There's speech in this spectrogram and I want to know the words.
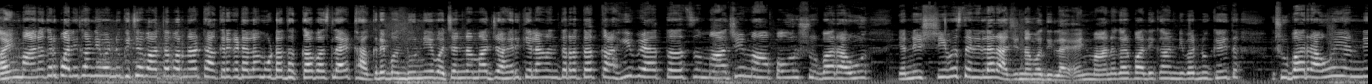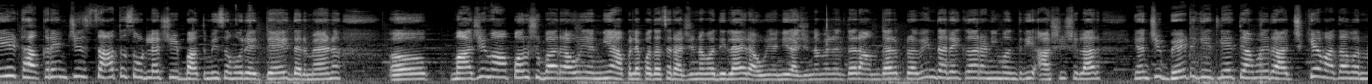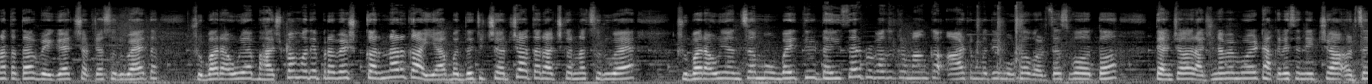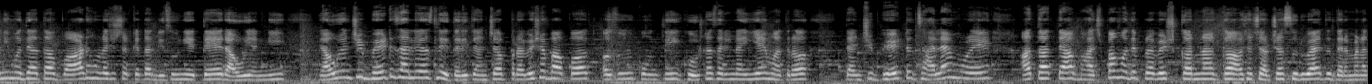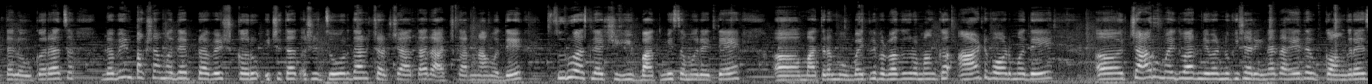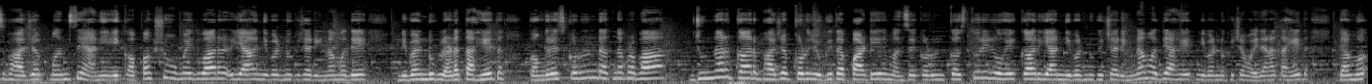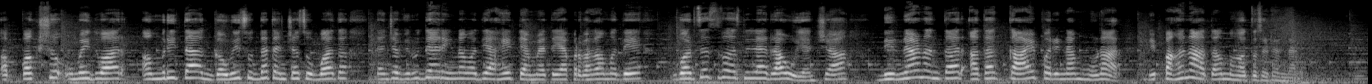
ऐन महानगरपालिका निवडणुकीच्या वातावरणात ठाकरे गटाला मोठा धक्का बसलाय. ठाकरे बंधूंनी वचननामा जाहीर केल्यानंतर आता काही वेळातच माजी महापौर शुभा राऊळ यांनी शिवसेनेला राजीनामा दिलाय. ऐन महानगरपालिका निवडणुकीत शुभा राऊळ यांनी ठाकरेंची साथ सोडल्याची बातमी समोर येते. आहे दरम्यान माजी महापौर शुभा राऊळ यांनी आपल्या पदाचा राजीनामा दिलाय. राऊळ यांनी राजीनाम्यानंतर आमदार प्रवीण दरेकर आणि मंत्री आशिष शेलार यांची भेट घेतली आहे. त्यामुळे राजकीय वातावरणात आता वेगळ्याच चर्चा सुरू आहेत. शुभा राऊळ या भाजपामध्ये प्रवेश करणार का? याबद्दलची चर्चा आता राजकारणात सुरू आहे. शुभा राऊळ यांचं मुंबईतील दहिसर प्रभाग क्रमांक आठमध्ये मोठं वर्चस्व होतं. त्यांच्या राजीनाम्यामुळे ठाकरे सेनेच्या अडचणीमध्ये आता वाढ होण्याची शक्यता दिसून येते. राऊळ यांनी राऊळ यांची भेट झाली असली तरी त्यांच्या प्रवेशाबाबत अजून कोणतीही घोषणा झाली नाहीये. मात्र त्यांची भेट झाल्यामुळे आता त्या भाजपामध्ये प्रवेश करणार का अशा चर्चा सुरू आहेत. दरम्यान आता लवकरच नवीन पक्षामध्ये प्रवेश करू इच्छितात अशी जोरदार चर्चा आता राज राजकारणामध्ये सुरू असल्याची ही बातमी समोर येते. मात्र मुंबईतील प्रभाग क्रमांक आठ वॉर्डमध्ये चार उमेदवार निवडणुकीच्या रिंगणात आहेत. काँग्रेस भाजप मनसे आणि एक अपक्ष उमेदवार या निवडणुकीच्या रिंगणामध्ये निवडणूक लढत आहेत. काँग्रेसकडून रत्नप्रभा जुन्नरकर भाजपकडून योगिता पाटील मनसेकडून कस्तुरी रोहेकर या निवडणुकीच्या रिंगणामध्ये आहेत निवडणुकीच्या मैदानात आहेत. त्यामुळे अपक्ष उमेदवार अमृता गवळी सुद्धा त्यांच्यासोबत त्यांच्या विरुद्ध या रिंगणामध्ये आहेत. त्यामुळे आता या प्रभागामध्ये वर्चस्व असलेल्या राऊळ यांच्या निर्णयानंतर आता काय परिणाम होणार हे पाहणं आता महत्वाचं ठरणार आहे.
